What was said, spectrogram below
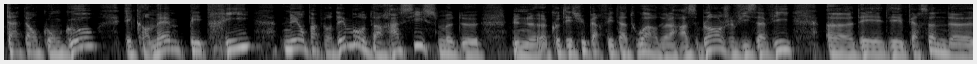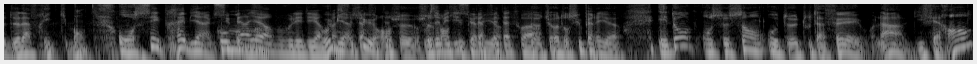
Tintin au Congo est quand même pétri, n'ayons pas peur des mots, d'un racisme, d'un côté superfétatoire de la race blanche vis-à-vis euh, des, personnes de, l'Afrique. Bon, on sait très bien... Supérieur, vous voulez dire Oui, bien sûr. vous avez dit superfétatoire. supérieur. Et donc, on se sent tout à fait voilà, différent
